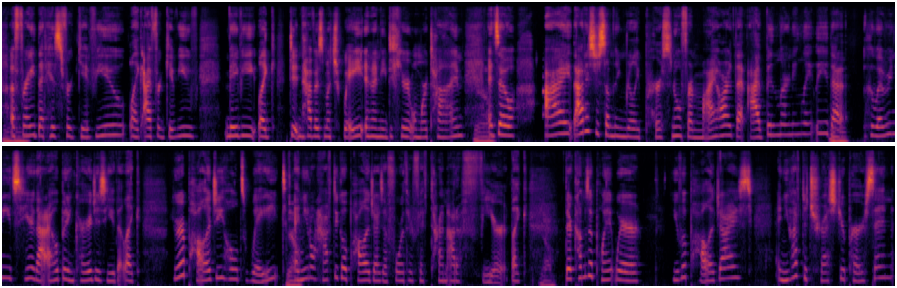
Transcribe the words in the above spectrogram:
mm-hmm. afraid that his forgive you, like I forgive you, maybe like didn't have as much weight and I need to hear it one more time. Yeah. And so I that is just something really personal from my heart that I've been learning lately that mm-hmm. whoever needs to hear that, I hope it encourages you that like your apology holds weight yeah. and you don't have to go apologize a fourth or fifth time out of fear. Like yeah. there comes a point where you've apologized and you have to trust your person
